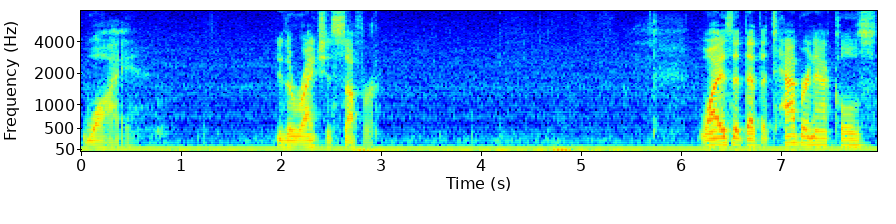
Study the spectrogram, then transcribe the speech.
Why do the righteous suffer? Why is it that the tabernacles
